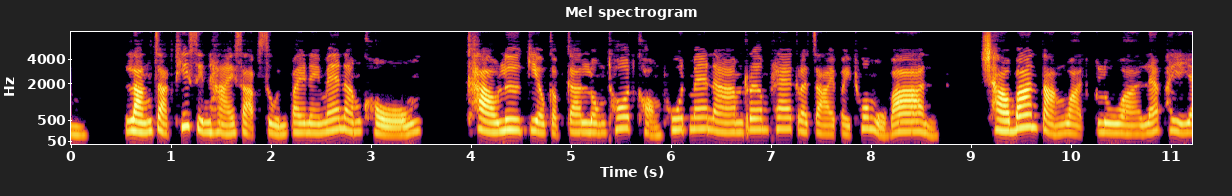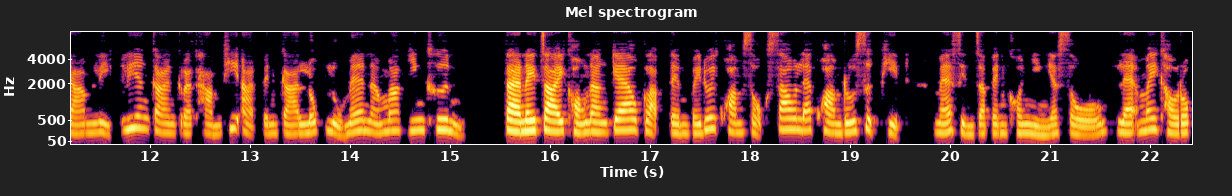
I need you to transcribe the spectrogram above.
ม หลังจากที่สินหายสาบสูญไปในแม่น้ำโขง ข่าวลือเกี่ยวกับการลงโทษของพูดแม่น้ำเริ่มแพร่กระจายไปทั่วหมู่บ้าน ชาวบ้านต่างหวาดกลัวและพยายามหลีกเลี่ยงการกระทำที่อาจเป็นการลบหลู่แม่น้ำมากยิ่งขึ้น แต่ในใจของนางแก้วกลับเต็มไปด้วยความโศกเศร้าและความรู้สึกผิด แม้สินจะเป็นคนหญิงยโสและไม่เคารพ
